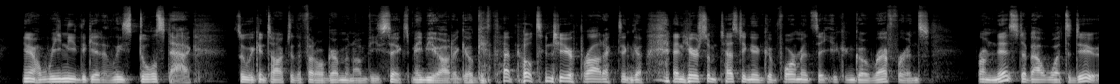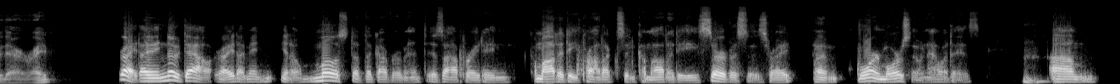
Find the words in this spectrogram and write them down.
you know, we need to get at least dual stack so we can talk to the federal government on V6. Maybe you ought to go get that built into your product and go and here's some testing and conformance that you can go reference from NIST about what to do there, right? Right. I mean, no doubt, right? I mean, you know, most of the government is operating commodity products and commodity services, right? Um, more and more so nowadays. Mm-hmm. Um,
